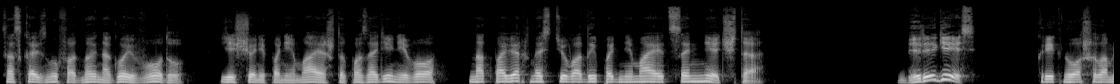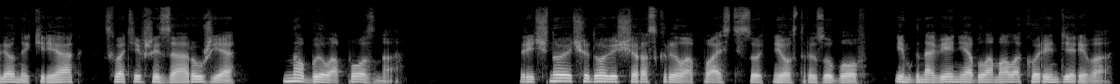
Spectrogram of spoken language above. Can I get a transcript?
соскользнув одной ногой в воду, еще не понимая, что позади него над поверхностью воды поднимается нечто. «Берегись!» — крикнул ошеломленный Кириак, схватившись за оружие, но было поздно. Речное чудовище раскрыло пасть сотни острых зубов и мгновение обломало корень дерева,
